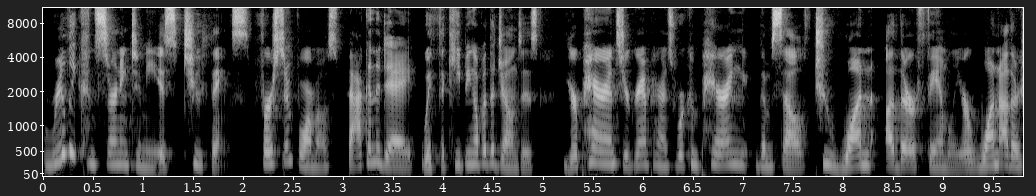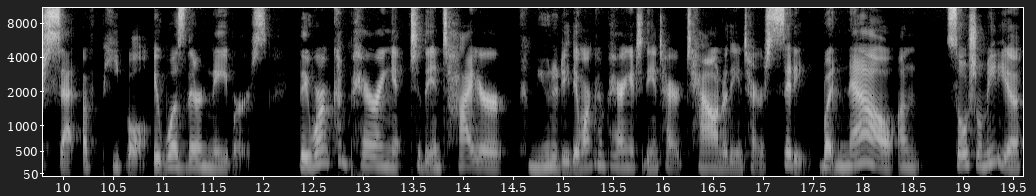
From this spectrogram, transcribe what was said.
really concerning to me is two things. First and foremost, back in the day with the keeping up with the Joneses, your parents, your grandparents were comparing themselves to one other family or one other set of people. It was their neighbors. They weren't comparing it to the entire community. They weren't comparing it to the entire town or the entire city. But now on social media,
